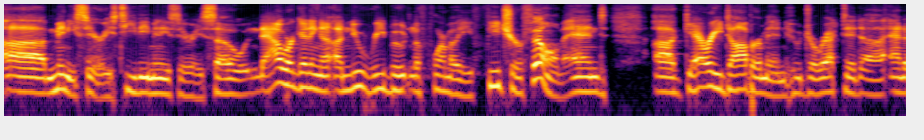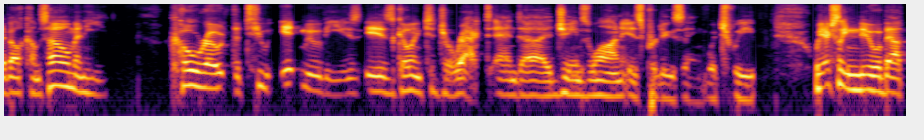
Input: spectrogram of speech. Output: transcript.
uh, miniseries, TV miniseries. So now we're getting a, a, new reboot in the form of a feature film. And uh, Gary Dauberman, who directed uh, Annabelle Comes Home and he co-wrote the two It movies, is going to direct, and uh, James Wan is producing, which we we actually knew about.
